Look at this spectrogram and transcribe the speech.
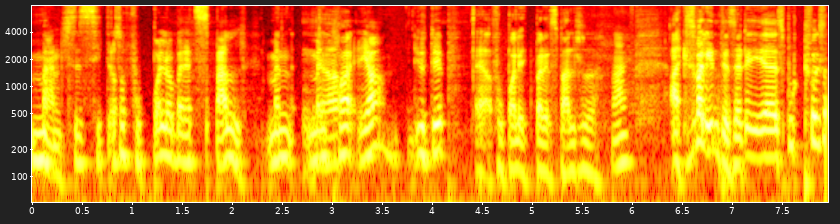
Manchester City? Altså Fotball er bare et spill, men, men Ja. hva Ja, utdyp. Ja, fotball er ikke bare et spill. Så. Nei. Jeg er ikke så veldig interessert i eh, sport, f.eks.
